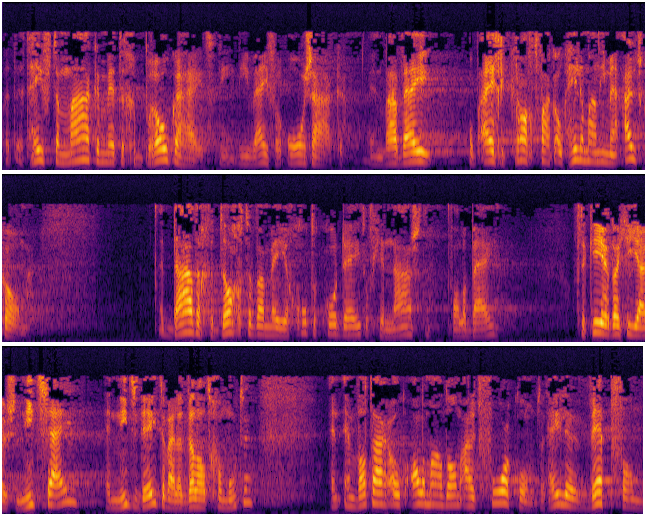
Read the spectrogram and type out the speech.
Het, het heeft te maken met de gebrokenheid die, die wij veroorzaken. En waar wij op eigen kracht vaak ook helemaal niet meer uitkomen. Daden, gedachten waarmee je God tekort deed of je naaste, vallen bij. Of de keren dat je juist niet zei en niets deed terwijl het wel had gemoeten. En, en wat daar ook allemaal dan uit voorkomt. Het hele web van,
